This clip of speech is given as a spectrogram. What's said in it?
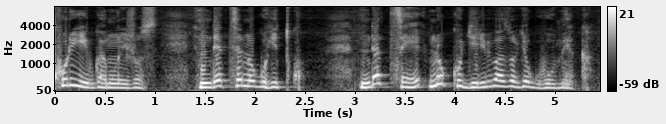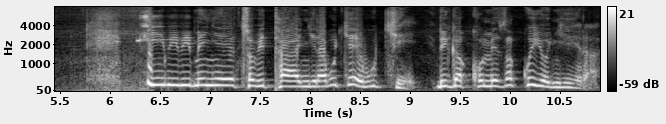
kuribwa mu ijosi ndetse no guhitwa ndetse no kugira ibibazo byo guhumeka. Ibi bimenyetso bitangira buke buke bigakomeza kwiyongera.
